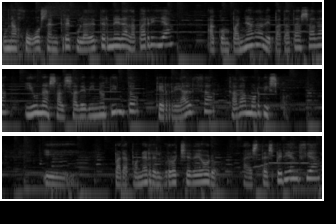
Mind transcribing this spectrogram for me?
una jugosa entrécula de ternera a la parrilla acompañada de patata asada y una salsa de vino tinto que realza cada mordisco. Y para poner el broche de oro a esta experiencia,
